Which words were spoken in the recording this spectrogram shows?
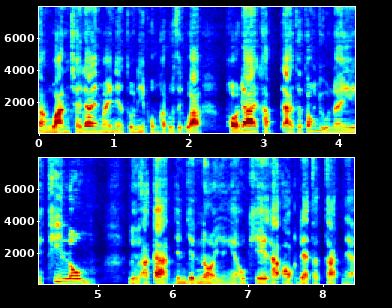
กลางวันใช้ได้ไหมเนี่ยตัวนี้ผมกลับรู้สึกว่าพอได้ครับแต่อาจจะต้องอยู่ในที่ร่ม หรืออากาศเย็นๆหน่อยอย่างเงี้ยโอเค ถ้าออกแดดจัดๆเนี่ย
